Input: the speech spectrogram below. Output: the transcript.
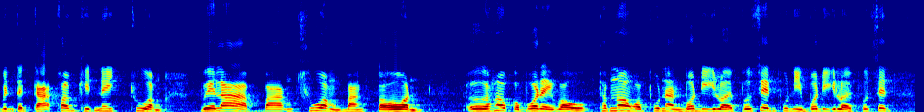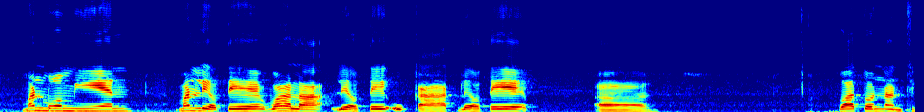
เป็นตรรกะความคิดในช่วง เวลาบางช่วงบางตอน เออเฮาก็บ่ได้เว้าทำนองว่าผู้นั้นบ่ดี100%ผู้นี้บ่ดี100%มันบ่แม่นมันแล้วแต่ว่าระแล้วแต่โอกาสแล้วแต่อ่า ว่าตอนนั้นสิ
